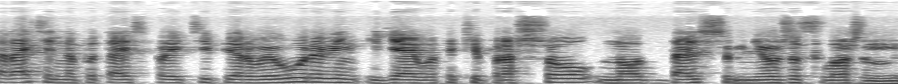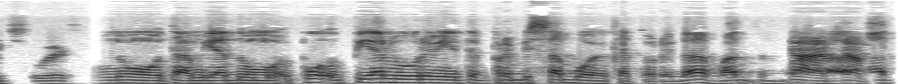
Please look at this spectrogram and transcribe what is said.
старательно пытаюсь пройти первый уровень, и я его таки прошел, но дальше мне уже сложно началось. Ну, там, я думаю, по, первый уровень это про бесобоя, который, да? В, да, да, от,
